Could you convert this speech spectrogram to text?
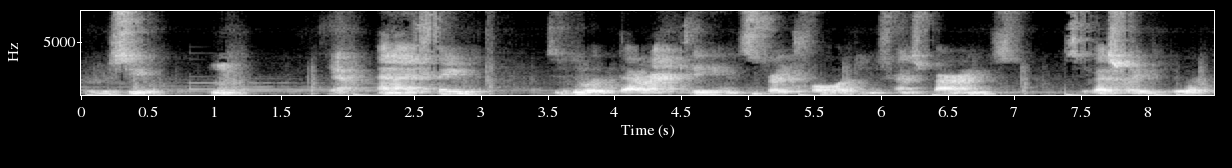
for the receiver. Hmm. Yeah. And I think to do it directly and straightforward and transparent is the best way to do it.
